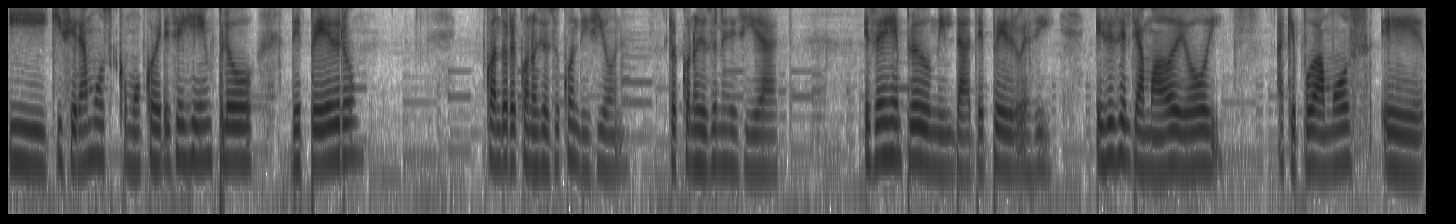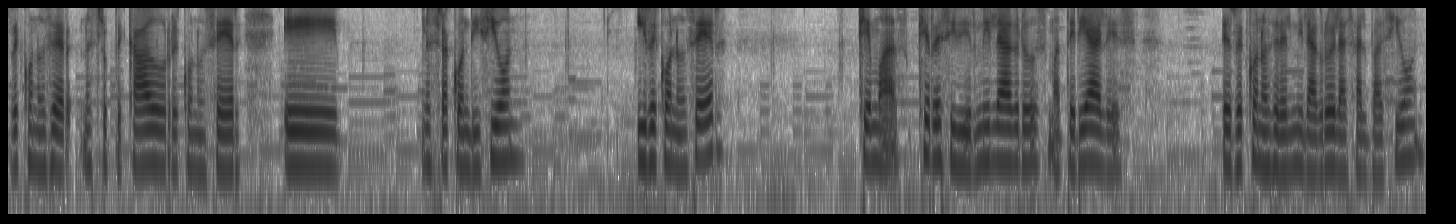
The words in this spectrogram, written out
y quisiéramos como coger ese ejemplo de Pedro cuando reconoció su condición, reconoció su necesidad. Ese ejemplo de humildad de Pedro y así. Ese es el llamado de hoy a que podamos eh, reconocer nuestro pecado, reconocer eh, nuestra condición y reconocer que más que recibir milagros materiales es reconocer el milagro de la salvación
